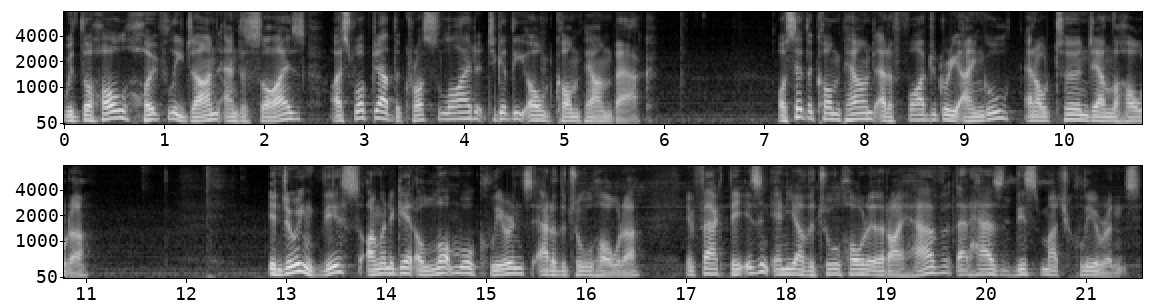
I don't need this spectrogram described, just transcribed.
With the hole hopefully done and to size, I swapped out the cross slide to get the old compound back. I'll set the compound at a 5 degree angle and I'll turn down the holder. In doing this, I'm going to get a lot more clearance out of the tool holder. In fact, there isn't any other tool holder that I have that has this much clearance.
